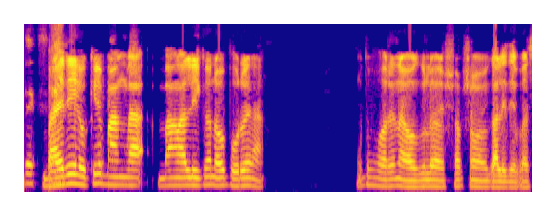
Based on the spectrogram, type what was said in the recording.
ব্যাগ বাইরে ওকে বাংলা বাংলা লিখন ও পড়ে না। ও তো পড়ে না ওগুলো সব সময় গালি দেয় বাস।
